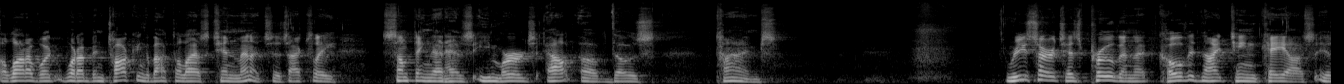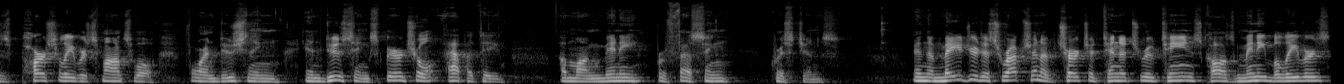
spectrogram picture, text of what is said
A lot of what, what I've been talking about the last 10 minutes is actually something that has emerged out of those times. Research has proven that COVID 19 chaos is partially responsible for inducing, inducing spiritual apathy among many professing Christians. And the major disruption of church attendance routines caused many believers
